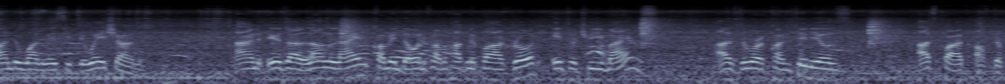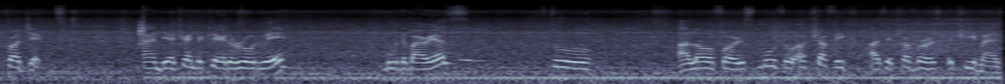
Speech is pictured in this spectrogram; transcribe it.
and the one-way situation. And there's a long line coming down from Hagley Park Road into Three Miles as the work continues as part of the project. And they're trying to clear the roadway, move the barriers to allow for the smooth flow of traffic as they traverse the 3 miles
